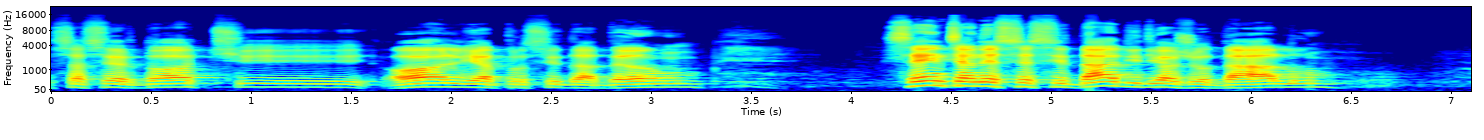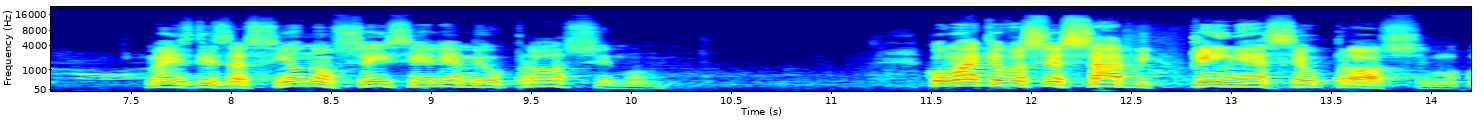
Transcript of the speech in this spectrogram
O sacerdote olha para o cidadão sente a necessidade de ajudá-lo, mas diz assim: Eu não sei se ele é meu próximo. Como é que você sabe quem é seu próximo?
